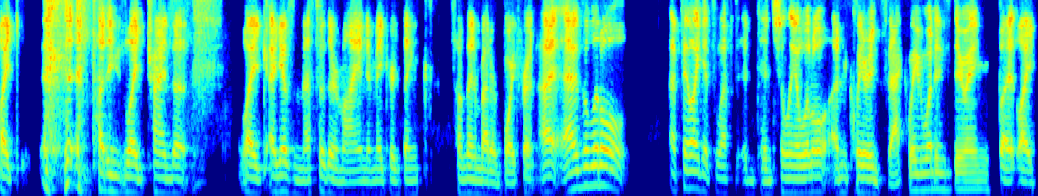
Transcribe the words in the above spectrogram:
like but he's like trying to like I guess mess with her mind and make her think something about her boyfriend. I, I was a little I feel like it's left intentionally a little unclear exactly what he's doing, but like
